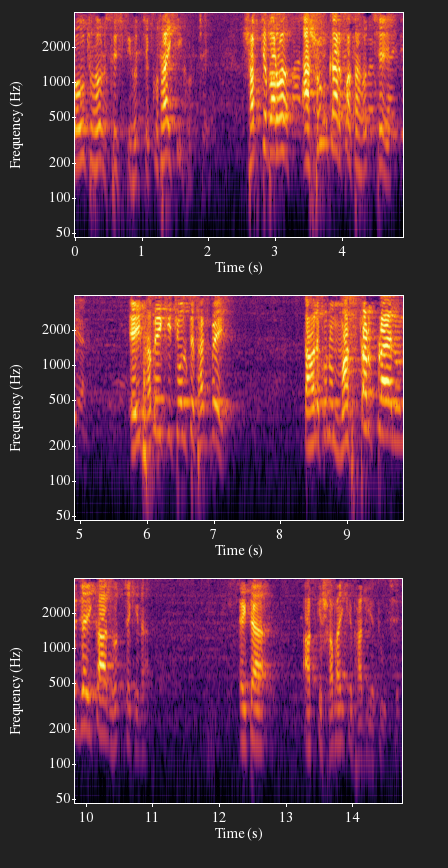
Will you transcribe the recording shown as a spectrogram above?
কৌতূহল সৃষ্টি হচ্ছে। কোথায় কি ঘটছে? সবচেয়ে বড় আশঙ্কার কথা হচ্ছে, এইভাবেই কি চলতে থাকবে? তাহলে কোনো মাস্টার প্ল্যান অনুযায়ী কাজ হচ্ছে কিনা? এইটা আজকে সবাইকে ভাবিয়ে তুলছে।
